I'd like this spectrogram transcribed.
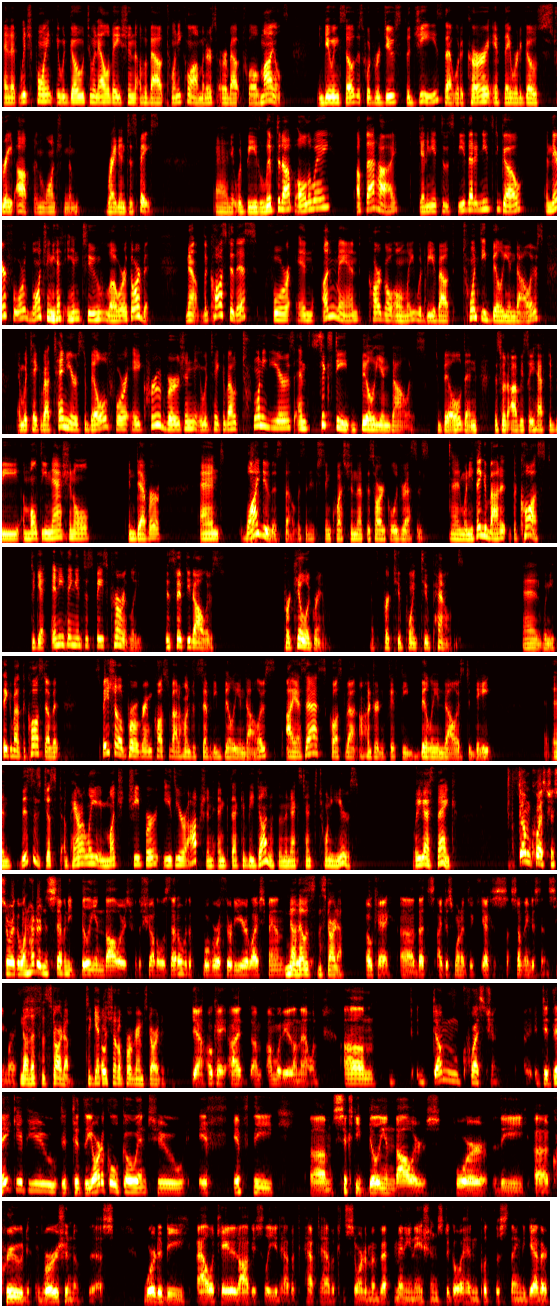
and at which point it would go to an elevation of about 20 kilometers or about 12 miles. In doing so, this would reduce the G's that would occur if they were to go straight up and launching them right into space. And it would be lifted up all the way up that high, getting it to the speed that it needs to go, and therefore launching it into low Earth orbit. Now, the cost of this for an unmanned cargo only would be about $20 billion, and would take about 10 years to build. For a crewed version, it would take about 20 years and $60 billion to build, and this would obviously have to be a multinational endeavor. And why do this, though, is an interesting question that this article addresses. And when you think about it, the cost to get anything into space currently is $50 per kilogram. That's per 2.2 pounds. And when you think about the cost of it, Space shuttle program cost about 170 billion dollars. ISS cost about 150 billion dollars to date. And this is just apparently a much cheaper, easier option, and that can be done within the next 10 to 20 years. What do you guys think? Dumb question, sorry. The 170 billion dollars for the shuttle is that over the over a 30 year lifespan? No, that was the startup. Okay, uh, that's. I just wanted to. Yeah, cause something just didn't seem right. No, that's the startup to get Oh. the shuttle program started. Yeah. Okay. I I'm, I'm with you on that one. Um, d- dumb question. Did they give you? Did, did the article go into if if the um, sixty billion dollars for the uh, crewed version of this were to be allocated? Obviously, you'd have a have to have a consortium of many nations to go ahead and put this thing together,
